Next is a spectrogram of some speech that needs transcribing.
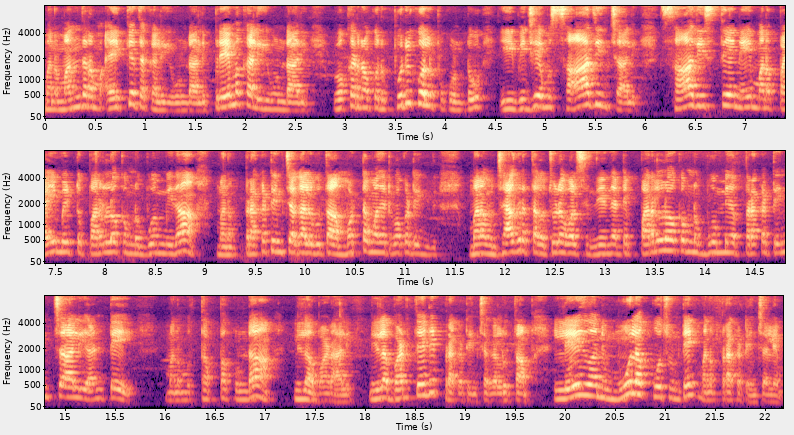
మనమందరం ఐక్యత కలిగి ఉండాలి ప్రేమ కలిగి ఉండాలి. ఒకరినొకరు పురికొల్పుకుంటూ ఈ విజయం సాధించాలి. సాధిస్తేనే మన పైమెట్టు పరలోకంను భూమి మీద మనం ప్రకటించగలుగుతాం. మొట్టమొదటి ఒకటి మనం జాగ్రత్తగా చూడవలసింది ఏంటంటే పరలోకంను భూమి మీద ప్రకటించాలి అంటే మనము తప్పకుండా నిలబడాలి. నిలబడితేనే ప్రకటించగలుగుతాం. లేదు అని మూల కూర్చుంటే మనం ప్రకటించలేం.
